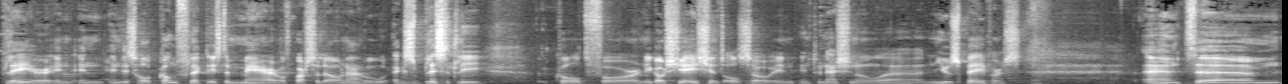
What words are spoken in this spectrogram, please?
player in, in, in this whole conflict is the mayor of Barcelona, who explicitly called for negotiations, also in international uh, newspapers. And um,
